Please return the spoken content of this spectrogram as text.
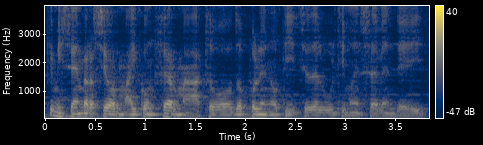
che mi sembra sia ormai confermato dopo le notizie dell'ultimo in 7 Day.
